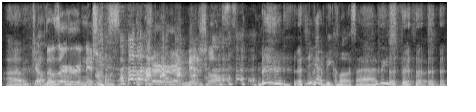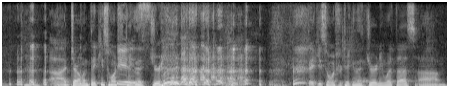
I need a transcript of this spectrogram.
Um, Those are her initials. Those are her initials. you gotta be close. I think she's pretty close. Uh, gentlemen, thank you so much for taking this journey. thank you so much for taking this journey with us. Um,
